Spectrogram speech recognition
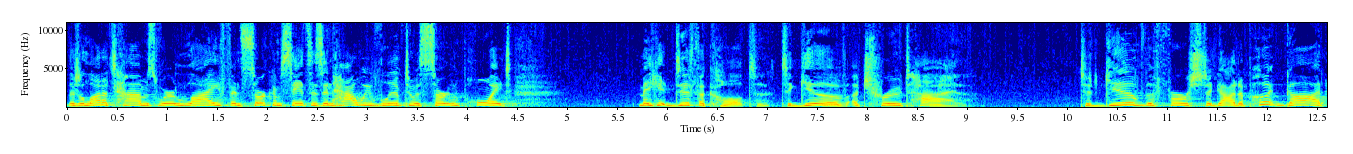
There's a lot of times where life and circumstances and how we've lived to a certain point make it difficult to give a true tithe, to give the first to God, to put God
